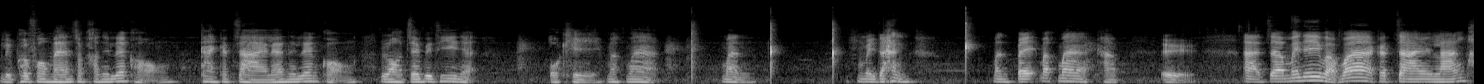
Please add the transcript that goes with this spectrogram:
หรือ performance ของเขาในเรื่องของการกระจายและในเรื่องของ longevity เนี่ย โอเคมาก ๆ มันไม่ดัง มันเป๊ะมาก ๆ ครับ เออ อาจจะไม่ได้แบบว่ากระจายล้างผ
